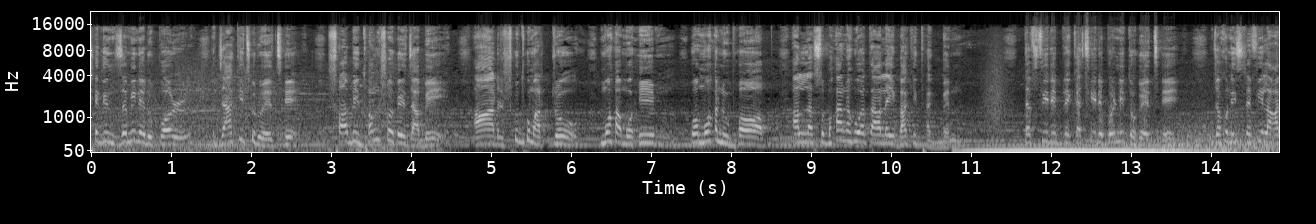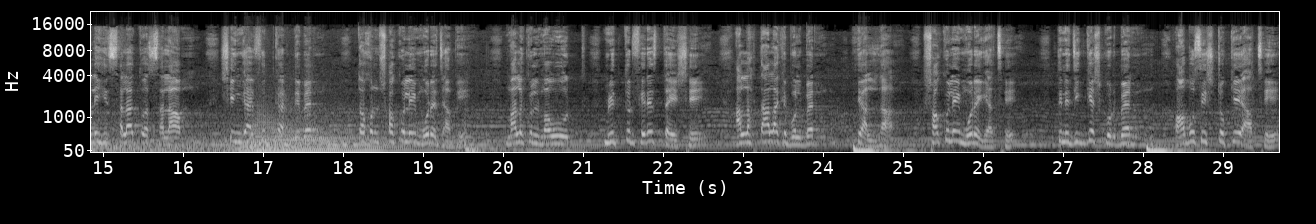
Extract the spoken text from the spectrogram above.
সেদিন জমিনের উপর যা কিছু রয়েছে সবই ধ্বংস হয়ে যাবে। আর শুধুমাত্র মহামহিম ও মহানুভব আল্লাহ সুবহানাহু ওয়া তাআলাই বাকি থাকবেন। তাফসির ইবনে কাসিরে বর্ণিত হয়েছে, যখন ইসরাফিল সালাতু সালাম সিংগায় ফুৎকার দেবেন, তখন সকলেই মরে যাবে। মালাকুল মাউত, মৃত্যুর ফেরেশতা এসে আল্লাহ তাআলাকে বলবেন, হে আল্লাহ সকলেই মরে গেছে। তিনি জিজ্ঞেস করবেন, অবশিষ্ট কে আছে?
